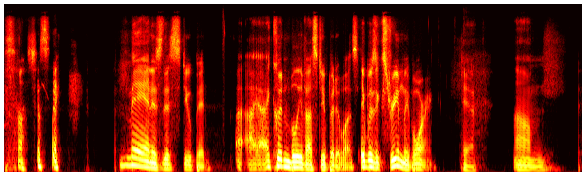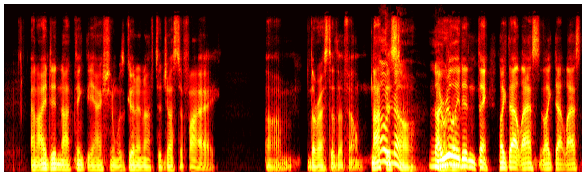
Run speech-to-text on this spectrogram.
So I was just like, man, is this stupid? I, I- couldn't believe how stupid it was. It was extremely boring. Yeah. Um, and I did not think the action was good enough to justify um the rest of the film. Not oh this time. no, no, I really no. didn't think like that last like that last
